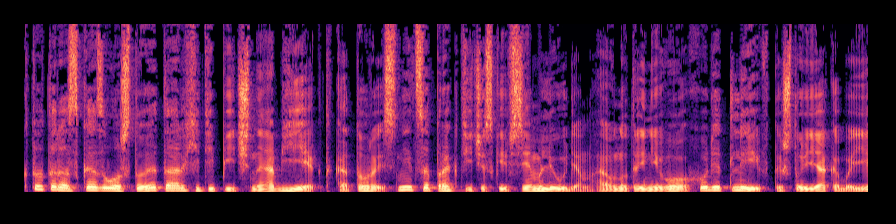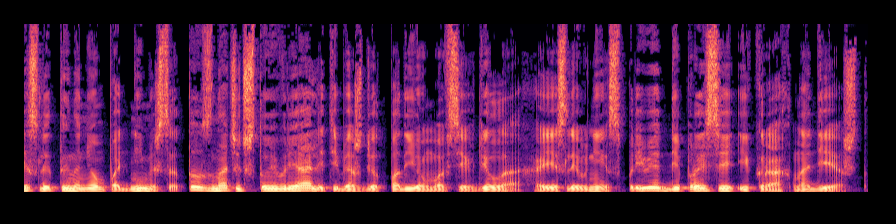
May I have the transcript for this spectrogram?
Кто-то рассказывал, что это архетипичный объект, который снится практически всем людям, а внутри него ходит лифт, и что якобы, если ты на нем поднимешься, то значит, что и в реале тебя ждет подъем во всех делах, а если вниз, привет депрессия и крах надежд.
